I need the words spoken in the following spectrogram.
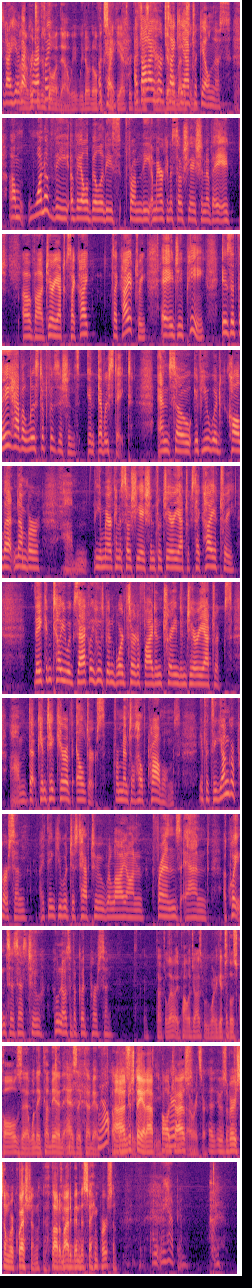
Did I hear that uh, correctly? Richard is gone now. We, we don't know if okay. it's psychiatric or I thought just, I uh, heard psychiatric medicine. illness. Um, one of the availabilities from the American Association of, AA, of uh, Geriatric Psychi- Psychiatry, AAGP, is that they have a list of physicians in every state. And so if you would call that number um, the American Association for Geriatric Psychiatry, they can tell you exactly who's been board certified and trained in geriatrics um, that can take care of elders for mental health problems. If it's a younger person, I think you would just have to rely on friends and acquaintances as to who knows of a good person. Dr. Lett, I apologize, but we want to get to those calls uh, when they come in, as they come in. Well- Okay, I so understand. I apologize. All right, sir. Uh, It was a very similar question. Thought it might have been the same person. And it may have been.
